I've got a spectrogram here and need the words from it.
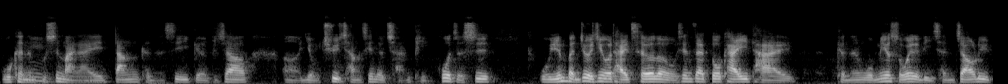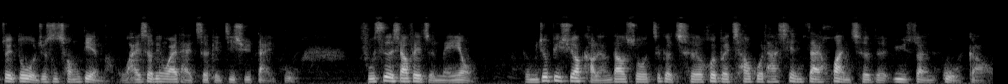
我可能不是买来当可能是一个比较呃有趣尝鲜的产品，或者是我原本就已经有台车了，我现在多开一台，可能我没有所谓的里程焦虑，最多我就是充电嘛，我还是有另外一台车可以继续代步。福斯的消费者没有。我们就必须要考量到说，这个车会不会超过他现在换车的预算过高？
